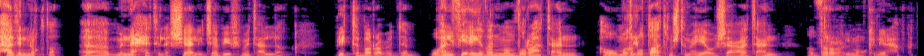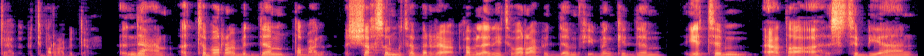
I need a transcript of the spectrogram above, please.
هذه النقطة آه، من ناحية الأشياء الإيجابية فيما يتعلق بالتبرع بالدم وهل في أيضا منظورات عن أو مغلوطات مجتمعية أو إشاعات عن الضرر اللي ممكن يلحق بالتبرع بالدم؟ نعم التبرع بالدم طبعا الشخص المتبرع قبل أن يتبرع بالدم في بنك الدم يتم إعطائه استبيان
